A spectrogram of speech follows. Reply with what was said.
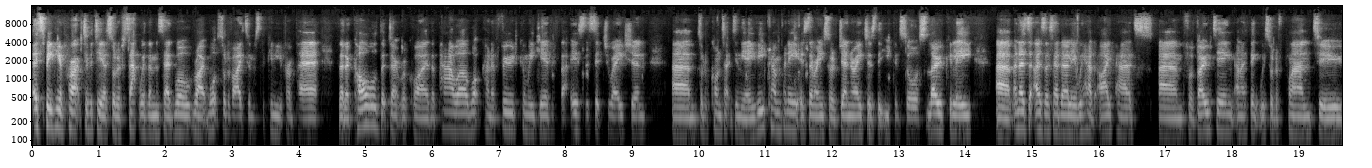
uh, speaking of proactivity, I sort of sat with them and said, well, right, what sort of items can you prepare that are cold, that don't require the power? What kind of food can we give if that is the situation? Um, sort of contacting the AV company. Is there any sort of generators that you can source locally? Um, and as, as I said earlier, we had iPads um, for voting, and I think we sort of planned to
